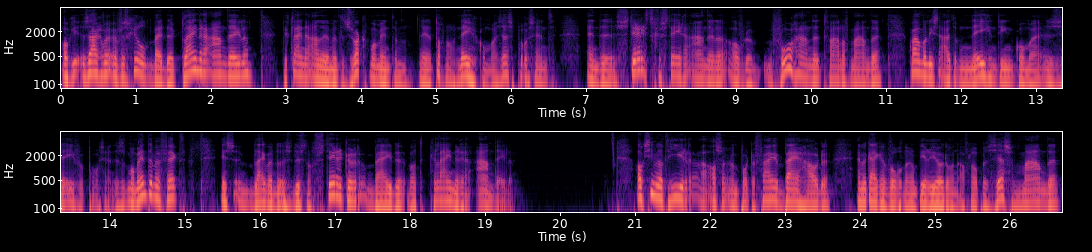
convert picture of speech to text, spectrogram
Ook hier zagen we een verschil bij de kleinere aandelen. De kleinere aandelen met een zwak momentum deden toch nog 9,6%. En de sterkst gestegen aandelen over de voorgaande 12 maanden kwamen liefst uit op 19,7%. Dus het momentum effect is blijkbaar dus, dus nog sterker bij de wat kleinere aandelen. Ook zien we dat hier, eh, als we een portefeuille bijhouden en we kijken bijvoorbeeld naar een periode van de afgelopen zes maanden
